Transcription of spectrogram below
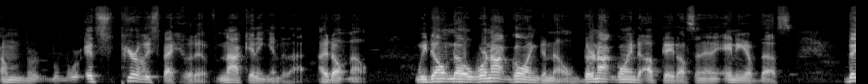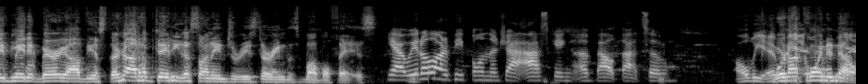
Um, it's purely speculative. Not getting into that. I don't know. We don't know. We're not going to know. They're not going to update us in any, any of this. They've made it very obvious they're not updating us on injuries during this bubble phase. Yeah, we had a lot of people in the chat asking about that. So All we ever We're not going to know.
